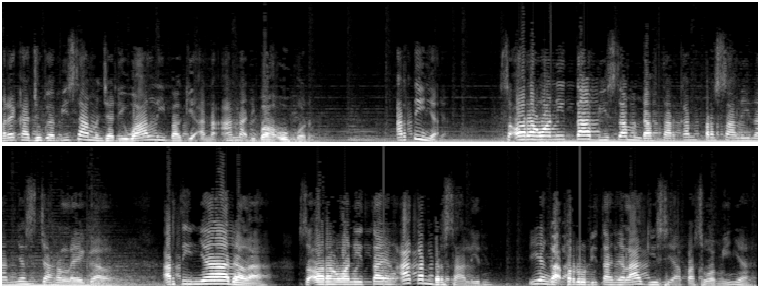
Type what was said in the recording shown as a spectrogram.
Mereka juga bisa menjadi wali bagi anak-anak di bawah umur. Artinya, seorang wanita bisa mendaftarkan persalinannya secara legal. Artinya adalah seorang wanita yang akan bersalin, ia nggak perlu ditanya lagi siapa suaminya.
